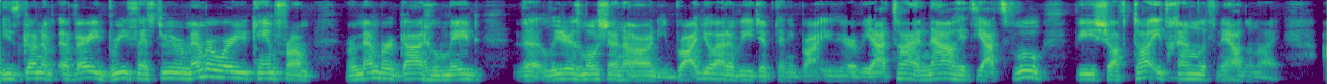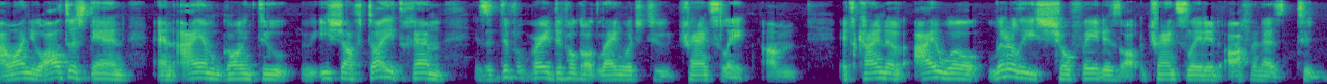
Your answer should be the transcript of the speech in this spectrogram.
He's going to a very brief history. Remember where you came from. Remember God who made the leaders Moshe and Aaron. He brought you out of Egypt and he brought you here. And now hityatzvu v'shavta itchem Adonai. I want you all to stand, and I am going to Ishafta itchem is a diff- very difficult language to translate. Um, it's kind of I will literally shofet is translated often as to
